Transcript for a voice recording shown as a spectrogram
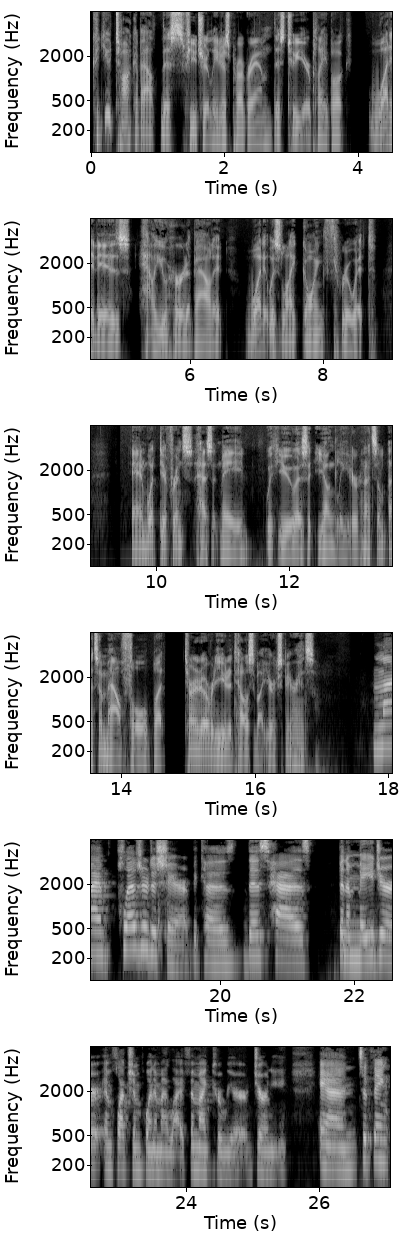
could you talk about this Future Leaders Program, this two year playbook, what it is, how you heard about it, what it was like going through it, and what difference has it made with you as a young leader? That's a, that's a mouthful, but turn it over to you to tell us about your experience. My pleasure to share because this has been a major inflection point in my life, in my career journey. And to think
